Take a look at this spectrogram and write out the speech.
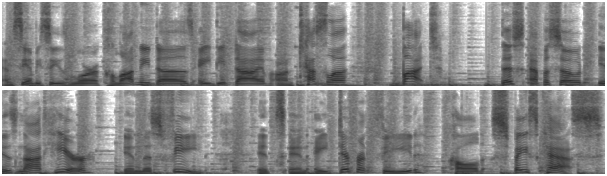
and CNBC's Lora Kolodny does a deep dive on Tesla. But this episode is not here in this feed. It's in a different feed called Spacecasts,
